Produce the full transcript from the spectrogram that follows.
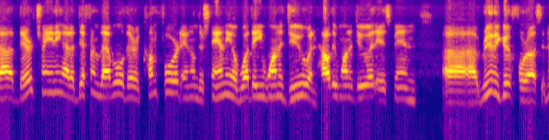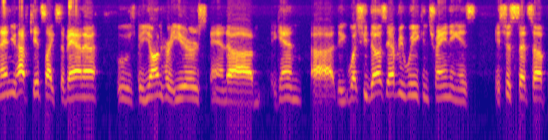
uh, they're training at a different level. Their comfort and understanding of what they want to do and how they want to do it has been really good for us. And then you have kids like Savannah. Who's beyond her years, and um, again, the, what she does every week in training is it just sets up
